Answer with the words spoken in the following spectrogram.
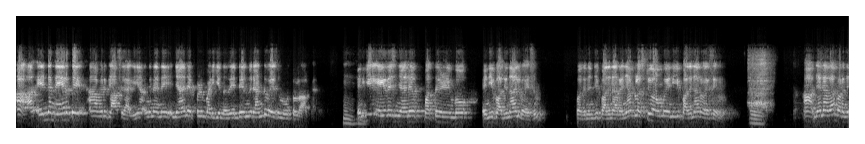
ആ എന്നെ നേരത്തെ ആ ഒരു ക്ലാസ്സിലാക്കി അങ്ങനെ തന്നെ ഞാൻ എപ്പോഴും പഠിക്കുന്നത് എന്റെ ഒന്ന് രണ്ടു വയസ്സ് മൂത്തുള്ള ആൾക്കാർ എനിക്ക് ഏകദേശം ഞാൻ പത്ത് കഴിയുമ്പോ എനിക്ക് പതിനാല് വയസ്സും പതിനഞ്ച് പതിനാറ്. ഞാൻ പ്ലസ് ടു ആകുമ്പോ എനിക്ക് പതിനാറ് വയസ്സേ ഉള്ളൂ. ആ ഞാൻ അതാ പറഞ്ഞ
